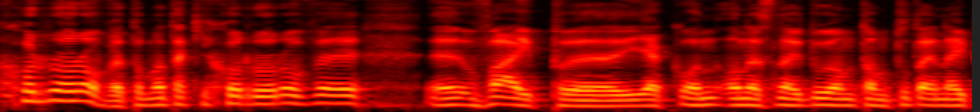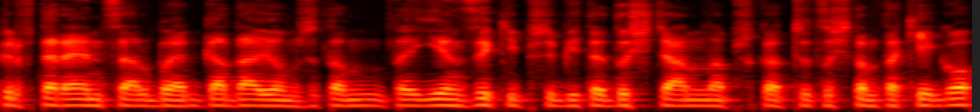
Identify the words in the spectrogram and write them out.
horrorowe, to ma taki horrorowy e, vibe, jak on, one znajdują tam tutaj najpierw te ręce, albo jak gadają, że tam te języki przybite do ścian na przykład, czy coś tam takiego,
